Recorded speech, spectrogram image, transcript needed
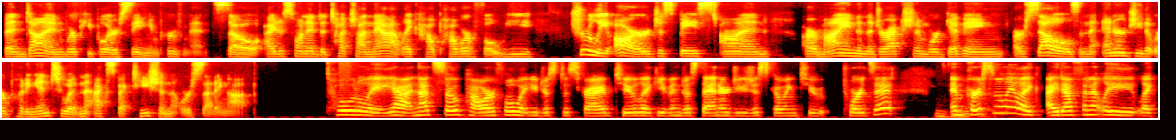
been done where people are seeing improvement. So I just wanted to touch on that like how powerful we truly are just based on our mind and the direction we're giving ourselves and the energy that we're putting into it and the expectation that we're setting up. Totally. Yeah. And that's so powerful what you just described too. Like even just the energy just going to towards it. Mm-hmm. And personally, like I definitely like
